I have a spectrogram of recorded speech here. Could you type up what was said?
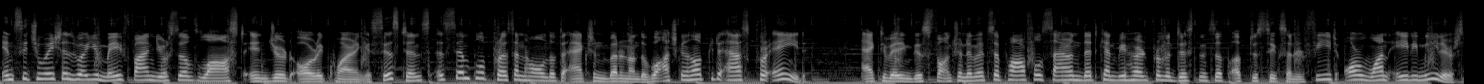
In situations where you may find yourself lost, injured, or requiring assistance, a simple press and hold of the action button on the watch can help you to ask for aid. Activating this function emits a powerful siren that can be heard from a distance of up to 600 feet or 180 meters,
